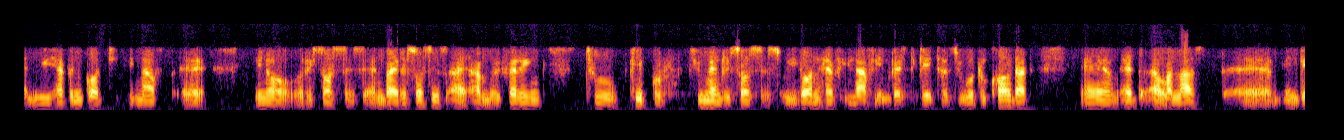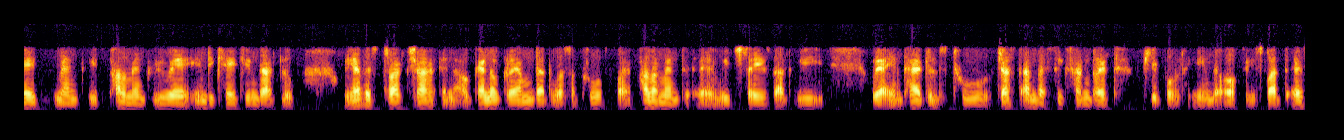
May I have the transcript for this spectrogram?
and we haven't got enough, uh, you know, resources. And by resources, I am referring to people, human resources. We don't have enough investigators. You would recall that uh, at our last uh, engagement with Parliament, we were indicating that look, we have a structure, an organogram that was approved by Parliament, uh, which says that we we are entitled to just under 600 people in the office. But as,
